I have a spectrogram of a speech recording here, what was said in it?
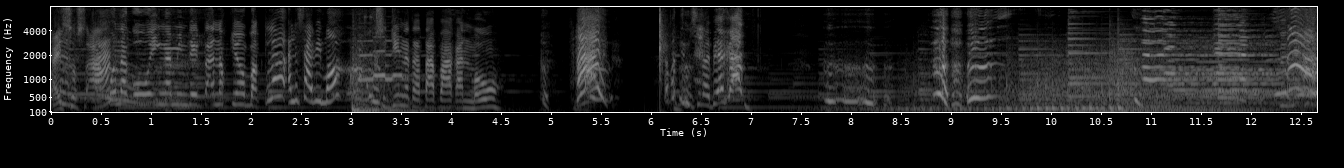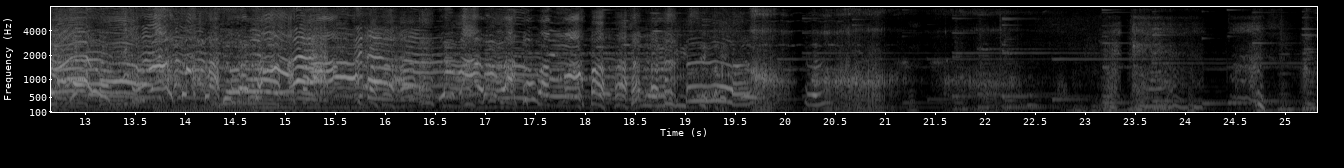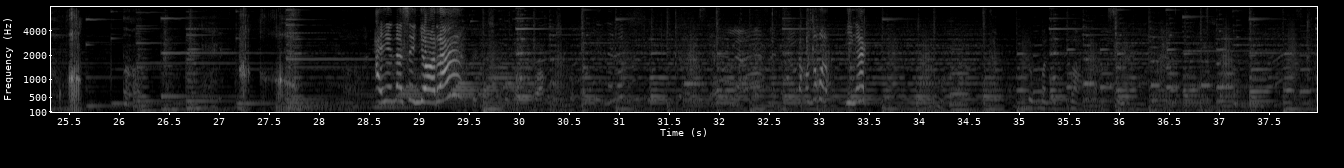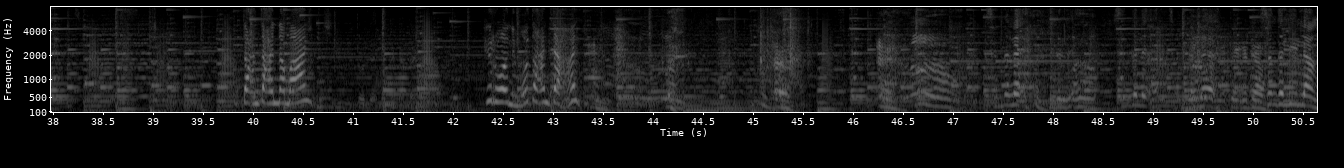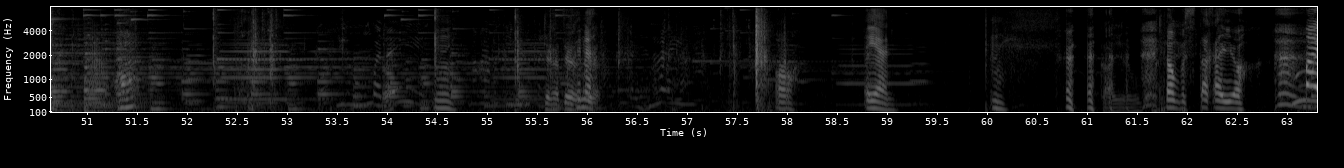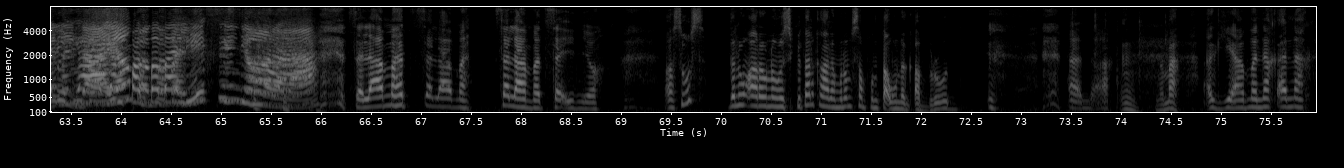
Ay sus, ako nag-uwi nga minday ta anak nyo bakla. Ano sabi mo? Ako sige natatapakan mo. Dapat di mo sinabi agad! Ayan na, senyora. Naku, naku, ingat. Lumalagwa ang senyora. Dahan-dahan naman. Hironimo, dahan-dahan. Sandali, sandali, sandali, sandali. Sandali lang. Hmm, Teka, teka, Yun na. teka. oh. Ayan. Kaya naman. Kamusta kayo? Maligayang pagbabalik, senyora. Salamat, salamat. Salamat sa inyo. Asus, dalawang araw ng hospital, kala mo naman sampung taong nag-abroad. Anak, Mm, mama, agyaman nak anak.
